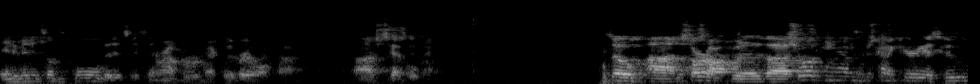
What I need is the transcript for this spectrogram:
invented something cool, but it's, it's been around for actually a very long time. Uh, just got cool name. So uh, to start off with, uh, show of hands. I'm just kind of curious who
